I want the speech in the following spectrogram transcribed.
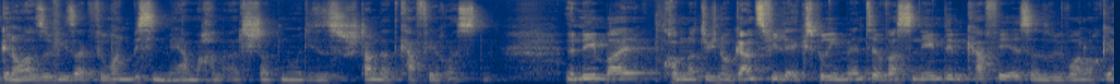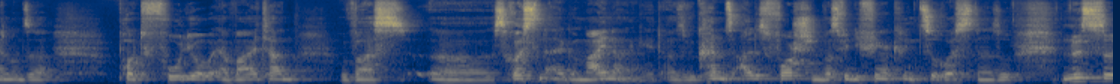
genau, also wie gesagt, wir wollen ein bisschen mehr machen, als statt nur dieses Standard-Kaffee rösten. Nebenbei kommen natürlich noch ganz viele Experimente, was neben dem Kaffee ist. Also wir wollen auch gerne unser Portfolio erweitern was äh, das Rösten allgemein angeht. Also wir können uns alles vorstellen, was wir in die Finger kriegen zu rösten. Also Nüsse,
